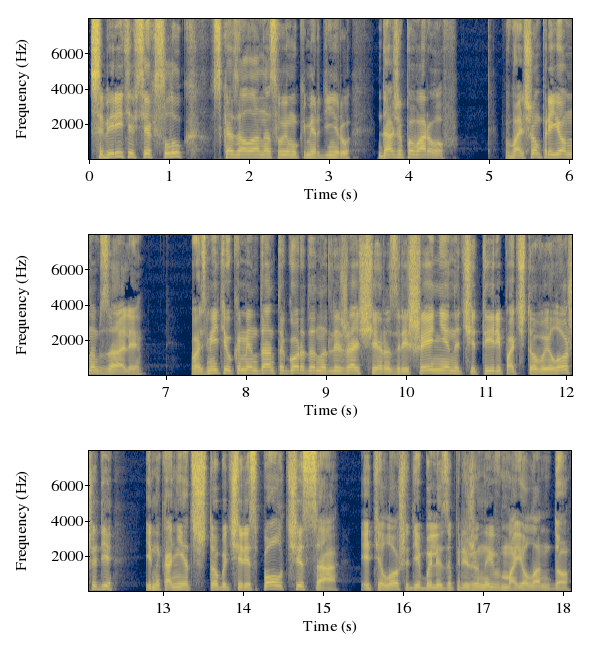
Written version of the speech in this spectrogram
«Соберите всех слуг», — сказала она своему камердинеру, — «даже поваров, в большом приемном зале». Возьмите у коменданта города надлежащее разрешение на четыре почтовые лошади и, наконец, чтобы через полчаса эти лошади были запряжены в мое ландо.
